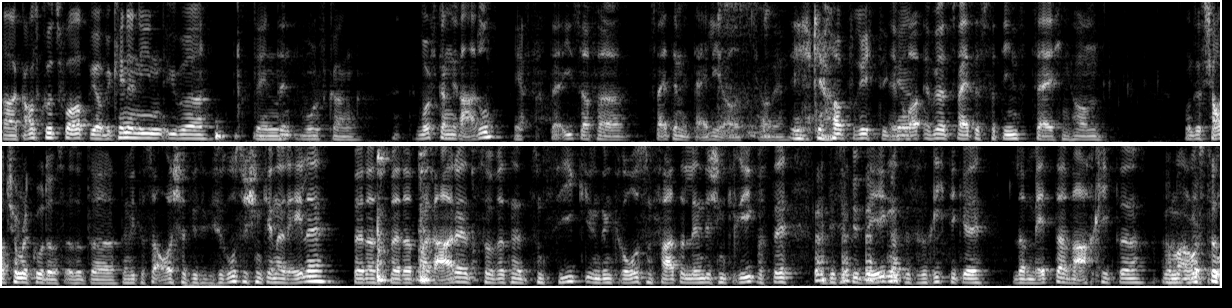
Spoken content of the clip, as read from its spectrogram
äh, ganz kurz vorab, ja, wir kennen ihn über den, Den- Wolfgang. Wolfgang Radl, Ja. der ist auf eine zweite Medaille aus, glaube ich. Ich glaube, richtig. Er, Ja. er will ein zweites Verdienstzeichen haben, Und es schaut schon mal gut aus. Also der, damit er so ausschaut, wie sie diese russischen Generäle bei der, bei der Parade zu, was nicht, zum Sieg in den großen Vaterländischen Krieg, was die, wie die sich bewegen und das ist richtige Lametta wackelt da wo man Angst hat,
